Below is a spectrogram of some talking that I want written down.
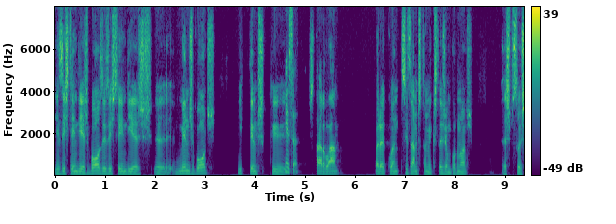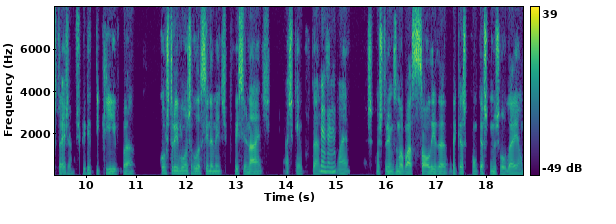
existem dias bons, existem dias uh, menos bons e que temos que Exato. estar lá para quando precisarmos também que estejam por nós, as pessoas estejam. Espírito de equipa, construir bons relacionamentos profissionais, acho que é importante, uhum. não é? Acho que construímos uma base sólida daqueles, com aqueles que nos rodeiam.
